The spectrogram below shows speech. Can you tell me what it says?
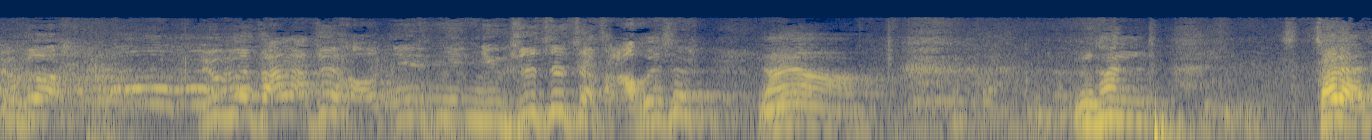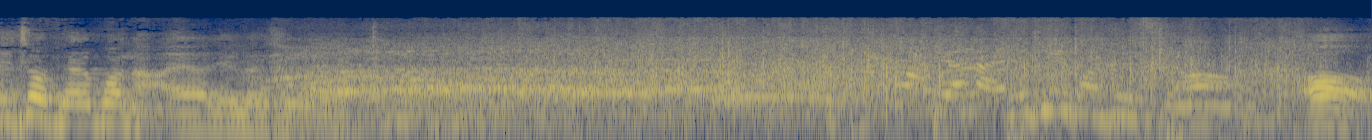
刘哥，刘哥，咱俩最好，你你你这这这咋回事？洋洋，你看，咱俩这照片挂哪呀？这个是。放原来的地方就行。哦，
